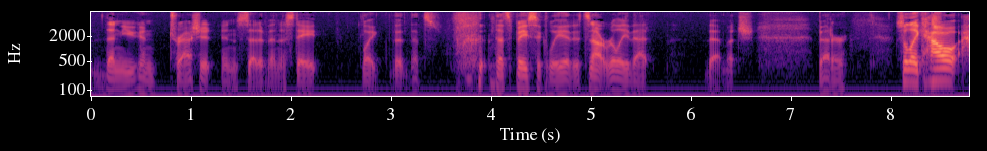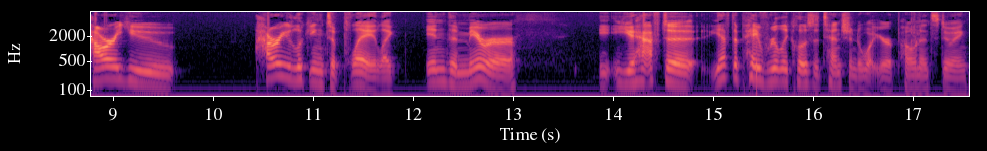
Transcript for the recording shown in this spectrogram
then you can trash it instead of an estate. Like that, that's that's basically it. It's not really that that much better. So like how how are you how are you looking to play like in the mirror you have to you have to pay really close attention to what your opponent's doing.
